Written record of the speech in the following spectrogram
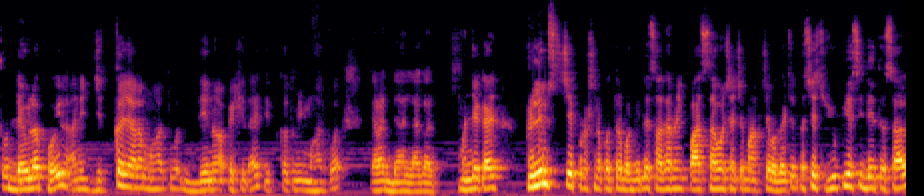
तो डेव्हलप होईल आणि जितकं ज्याला महत्त्व देणं अपेक्षित आहे तितकं तुम्ही महत्त्व त्याला द्यायला लागेल. म्हणजे काय? प्रिलिम्सचे प्रश्नपत्र बघितले. साधारण एक पाच सहा वर्षाच्या मागचे बघायचे. तसेच युपीएससी देत असाल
